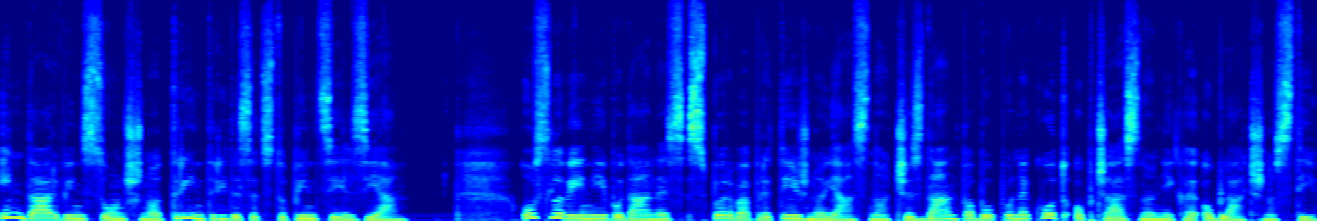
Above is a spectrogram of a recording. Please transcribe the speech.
in Darwin sončno 33 stopinj Celzija. V Sloveniji bo danes sprva pretežno jasno, čez dan pa bo ponekod občasno nekaj oblačnosti.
